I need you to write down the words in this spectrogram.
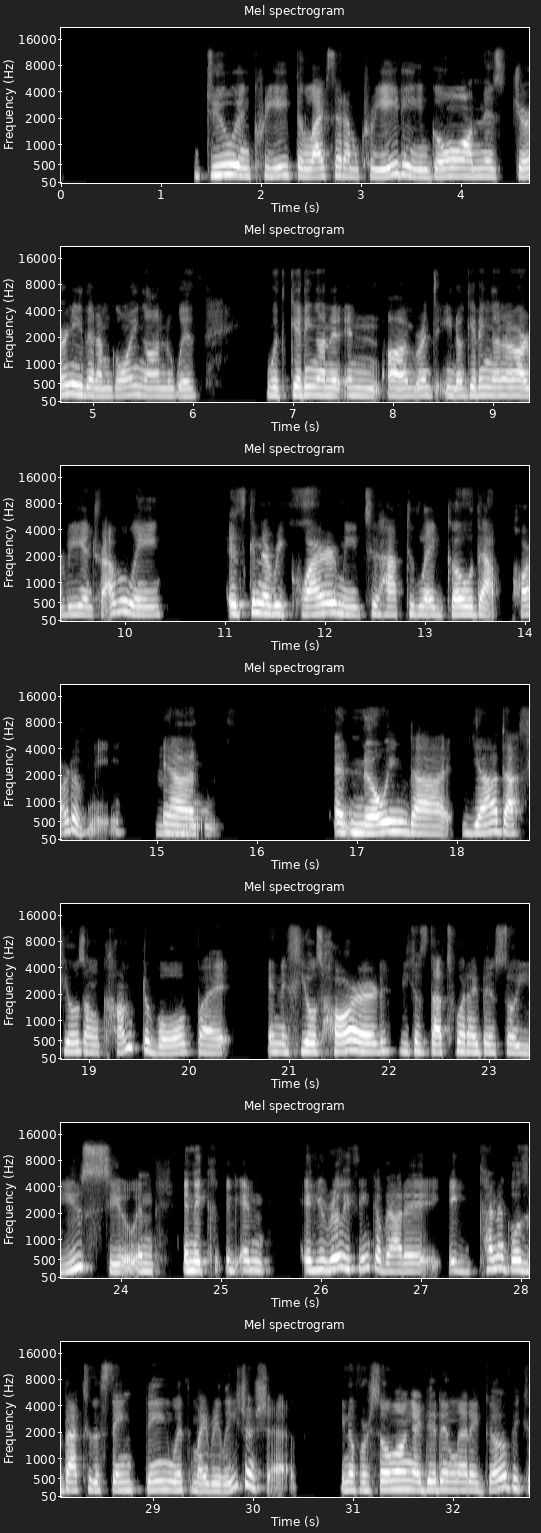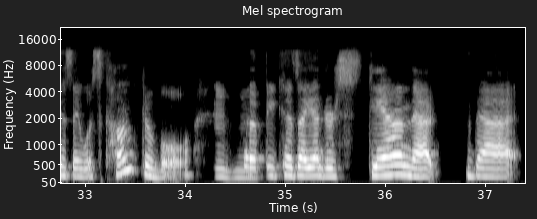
do and create the life that I'm creating and go on this journey that I'm going on with with getting on it in um rent, you know, getting on an RV and traveling, it's gonna require me to have to let go that part of me. Mm-hmm. And and knowing that, yeah, that feels uncomfortable, but and it feels hard because that's what I've been so used to. And and it and if you really think about it, it kind of goes back to the same thing with my relationship. You know, for so long I didn't let it go because it was comfortable, mm-hmm. but because I understand that that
